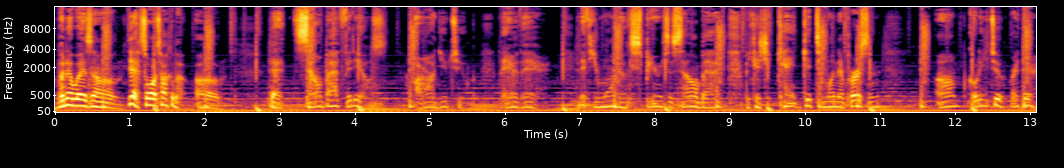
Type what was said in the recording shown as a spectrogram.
But anyways, um, yeah. So I talk about um, that sound bath videos are on YouTube. They're there. And if you want to experience a sound bath because you can't get to one in person, um, go to YouTube right there.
